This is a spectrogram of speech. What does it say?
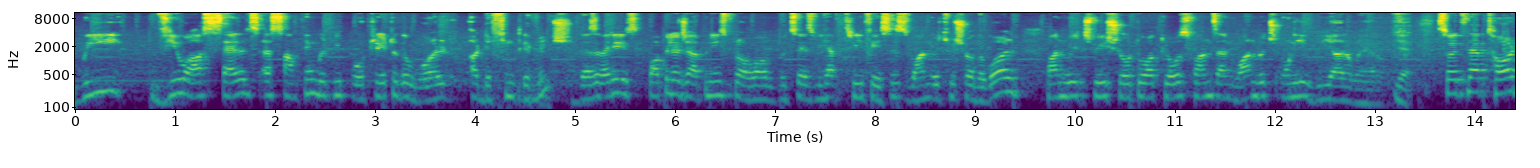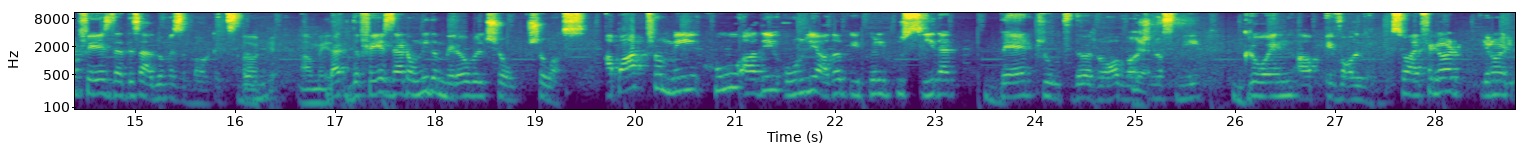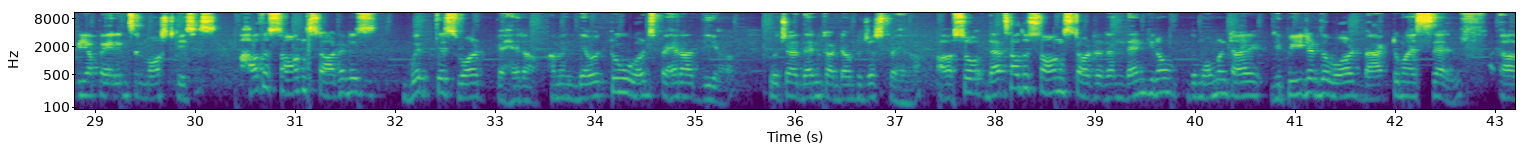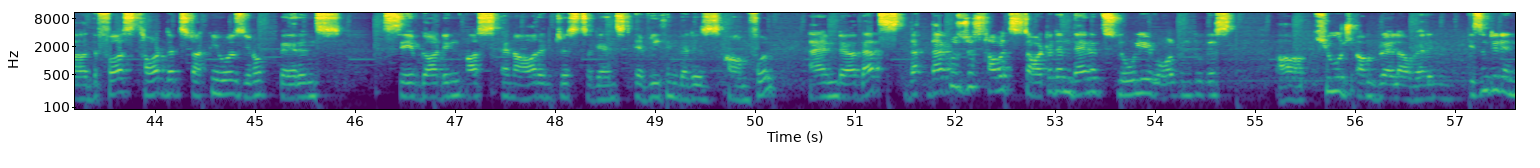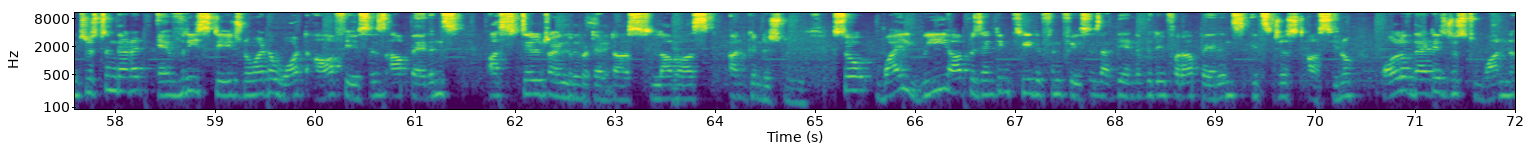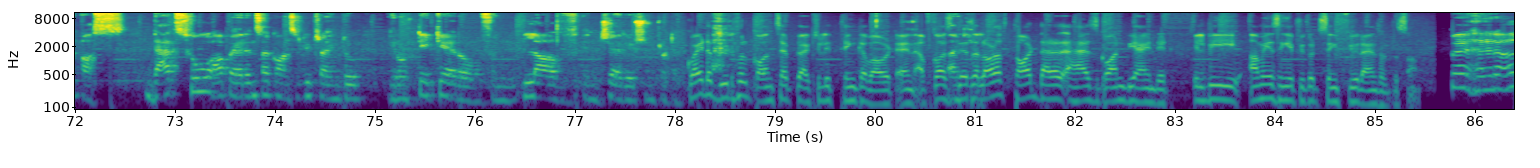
we view ourselves as something, but we portray to the world a different mm-hmm. image. There's a very popular Japanese proverb which says we have three faces: one which we show the world, one which we show to our close ones, and one which only we are aware of. Yes. So it's that third phase that this album is about. It's the Okay. Amazing. that the face that only the mirror will show show us. Apart from me, who are the only other people who see that bare truth, the raw version Yes. of me growing up, evolving? So I figured, you know, it'll be our parents in most cases. How the song started is with this word pehera. I mean, there were two words, pehera diya. Which I then cut down to just pehera. Uh, so that's how the song started. And then, you know, the moment I repeated the word back to myself, uh, the first thought that struck me was, you know, parents safeguarding us and our interests against everything that is harmful and uh, that's that, that was just how it started and then it slowly evolved into this uh, huge umbrella wherein isn't it interesting that at every stage no matter what our faces our parents are still trying to protect us love us unconditionally. So while we are presenting three different faces at the end of the day for our parents it's just us you know? All of that is just one us. That's who our parents are constantly trying to you know take care of and love and cherish and protect Quite a beautiful concept to actually think about. And of course, Thank there's a you. lot of thought that has gone behind it. It'll be amazing if you could sing few lines of the song. पहरा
